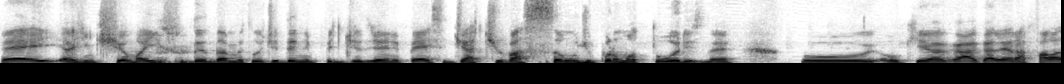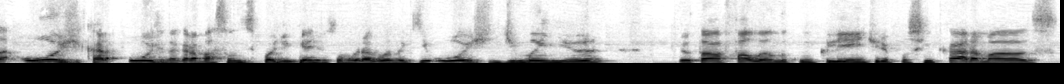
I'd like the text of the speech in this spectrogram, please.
É, é a gente chama isso dentro da metodologia de NPS de ativação de promotores, né? O, o que a galera fala hoje, cara, hoje, na gravação desse podcast, estamos gravando aqui, hoje de manhã, eu tava falando com um cliente, ele falou assim, cara, mas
